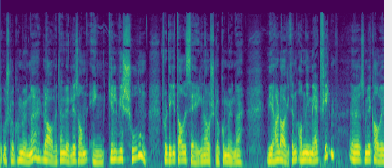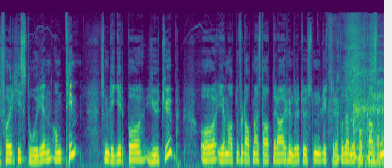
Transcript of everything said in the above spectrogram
Oslo kommune laget en veldig sånn enkel visjon for digitaliseringen av Oslo kommune. Vi har laget en animert film eh, som vi kaller for Historien om Tim, som ligger på YouTube. Og i og med at du fortalte meg at dere har 100 000 lyttere på denne podkasten,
